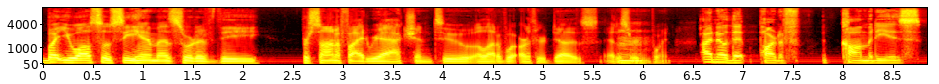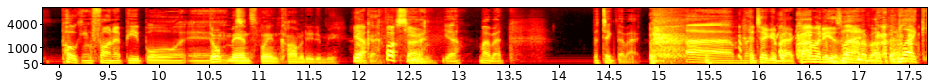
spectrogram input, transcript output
But you also see him as sort of the personified reaction to a lot of what Arthur does at a mm-hmm. certain point. I know that part of comedy is poking fun at people and Don't mansplain comedy to me. Yeah, Okay, fuck sorry. you. Yeah, my bad. But take that back. Um, I take it back. Comedy is not about that. Like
